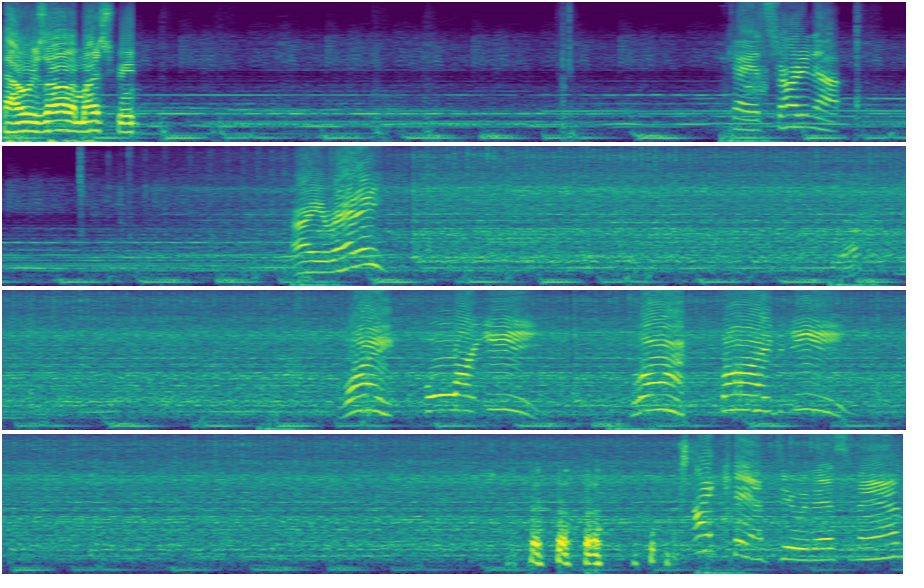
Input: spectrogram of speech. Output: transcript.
power's on on my screen. Okay, it's starting up. Are you ready? White, 4E. Black, E. 5E. I can't do this, man.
